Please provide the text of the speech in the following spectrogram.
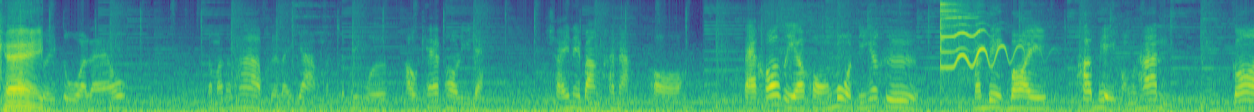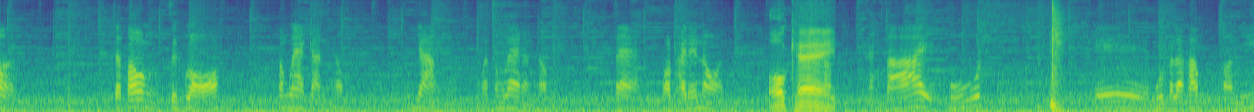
เคให้เคยตัวแล้ว สมรรถภาพหลายๆอย่างมันจะไม่เวิร์กเอาแค่พอรีแลกซ์ใช้ในบางขณะพอ แต่ข้อเสียของโหมดนี้ก็คือ มันเบรกบ่อยภาพเบรกของท่าน ก็จะต้องสึกหรอต้องแลกกันครับ ทุกอย่างมันต้องแลกกันครับ แต่ปลอดภัยแน่นอน Okay. ทางซ้ายบูทโอเคบูทไปแล้วครับ ตอนนี้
